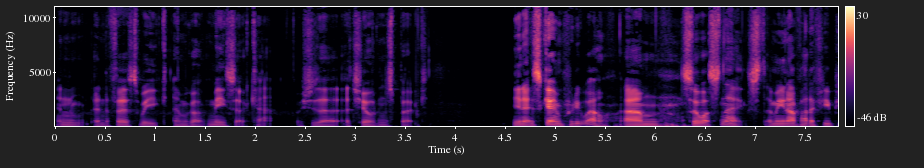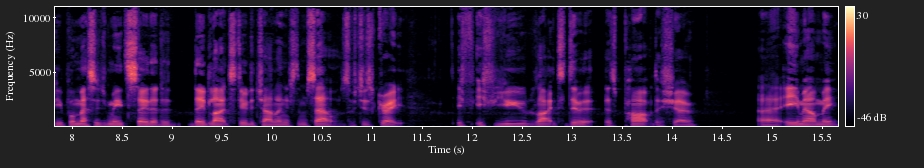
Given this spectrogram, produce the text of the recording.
in in the first week, and we got Miso Cat, which is a, a children's book. You know, it's going pretty well. Um, so what's next? I mean, I've had a few people message me to say that they'd like to do the challenge themselves, which is great. If if you like to do it as part of the show, uh, email me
